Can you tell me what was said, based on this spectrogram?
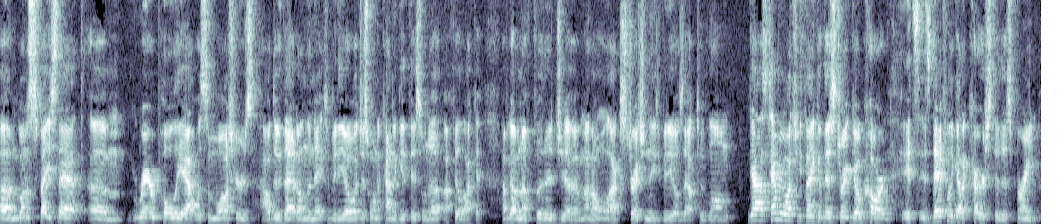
Uh, I'm going to space that um, rear pulley out with some washers. I'll do that on the next video. I just want to kind of get this one up. I feel like I've got enough footage. Um, I don't like stretching these videos out too long. Guys, tell me what you think of this street go-kart. It's, it's definitely got a curse to this frame.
